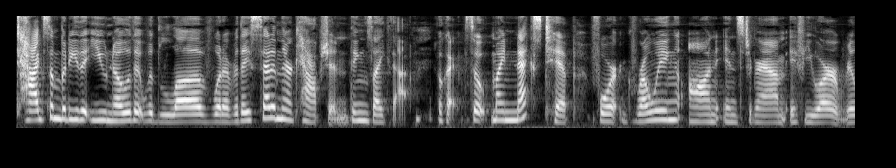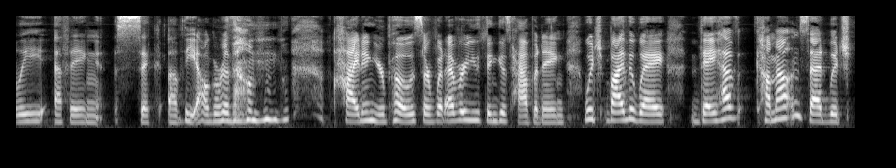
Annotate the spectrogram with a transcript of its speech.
tag somebody that you know that would love whatever they said in their caption, things like that. Okay, so my next tip for growing on Instagram, if you are really effing sick of the algorithm hiding your posts or whatever you think is happening, which by the way, they have come out and said, which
